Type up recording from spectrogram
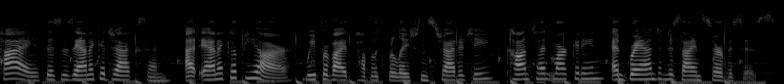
Hi, this is Anika Jackson. At Anika PR, we provide public relations strategy, content marketing, and brand and design services.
